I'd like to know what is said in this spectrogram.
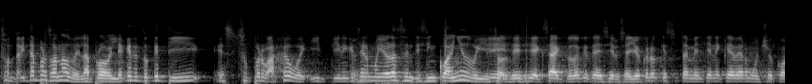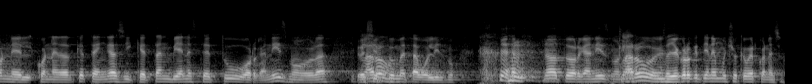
son 30 personas, güey. La probabilidad que te toque a ti es súper baja, güey. Y tiene que ser mayor a 65 años, güey. Sí, sí, sí, exacto, es lo que te decir. O sea, yo creo que eso también tiene que ver mucho con el, con la edad que tengas y qué tan bien esté tu organismo, ¿verdad? A Claro. decir tu metabolismo. no, tu organismo, ¿no? Claro, güey. O sea, yo creo que tiene mucho que ver con eso.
